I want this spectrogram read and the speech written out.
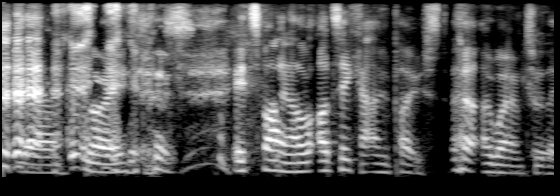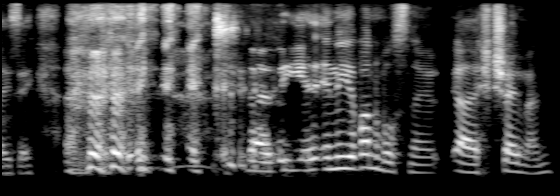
yeah, sorry, it's fine. I'll, I'll take it out in post. I won't. I'm too Cool. lazy. no, the in the abominable snow uh, showman,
